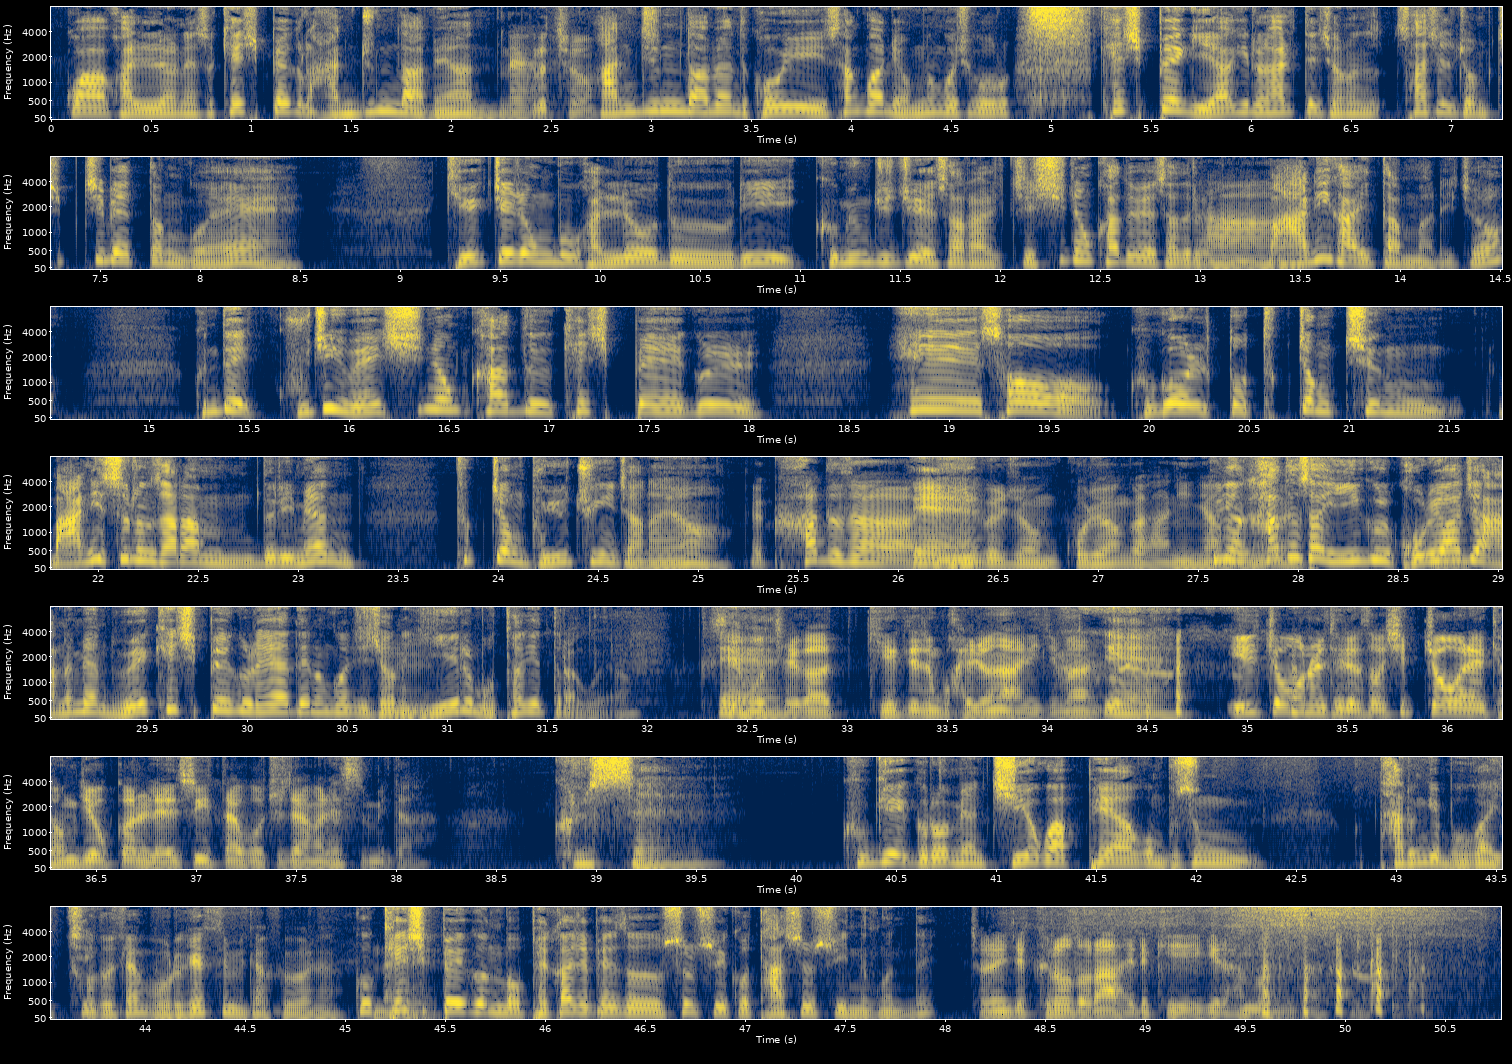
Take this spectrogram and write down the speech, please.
과 관련해서 캐시백을 안 준다면 네. 그렇죠. 안 준다면 거의 상관이 없는 것이고 캐시백 이야기를 할 때 저는 사실 좀 찝찝했던 거에 기획재정부 관료들이 금융지주 회사랄지 신용카드 회사들을 아. 많이 가 있단 말이죠. 근데 굳이 왜 신용카드 캐시백을 해서 그걸 또 특정층 많이 쓰는 사람들이면 특정 부유층이잖아요. 카드사 예. 이익을 좀 고려한 것 아니냐. 그냥 뭐 카드사 이익을 고려하지 음. 않으면 왜 캐시백을 해야 되는 건지 저는 음. 이해를 못 하겠더라고요. 글쎄요, 뭐 예. 뭐 제가 기획재정부 관련은 아니지만 예. 1조 원을 들여서 10조 원의 경제 효과를 낼 수 있다고 주장을 했습니다. 글쎄, 그게 그러면 지역 화폐하고 무슨 다른 게 뭐가 있지? 저도 잘 모르겠습니다. 그거는. 그 네. 캐시백은 뭐 백화점에서 쓸 수 있고 다 쓸 수 있는 건데. 저는 이제 그러더라 이렇게 얘기를 한 겁니다.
